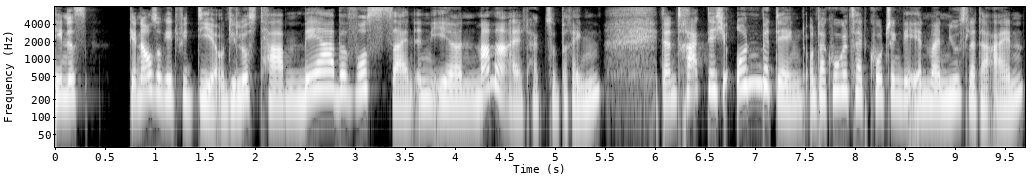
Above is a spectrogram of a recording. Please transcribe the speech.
denen es genauso geht wie dir und die Lust haben, mehr Bewusstsein in ihren Mama-Alltag zu bringen, dann trag dich unbedingt unter kugelzeitcoaching.de in meinen Newsletter ein.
